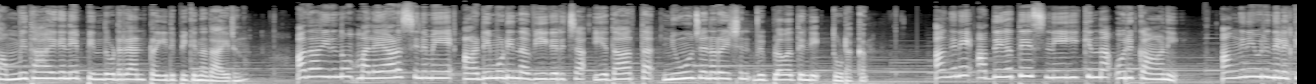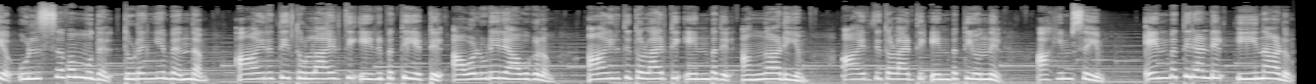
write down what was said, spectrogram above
സംവിധായകനെ പിന്തുടരാൻ പ്രേരിപ്പിക്കുന്നതായിരുന്നു. അതായിരുന്നു മലയാള സിനിമയെ അടിമുടി നവീകരിച്ച യഥാർത്ഥ ന്യൂ ജനറേഷൻ വിപ്ലവത്തിന്റെ തുടക്കം. അങ്ങനെ അദ്ദേഹത്തെ സ്നേഹിക്കുന്ന ഒരു കാണി അങ്ങനെ ഒരു നിലയ്ക്ക് ഉത്സവം മുതൽ തുടങ്ങിയ ബന്ധം ആയിരത്തി തൊള്ളായിരത്തി എഴുപത്തി എട്ടിൽ അവളുടെ രാവുകളും ആയിരത്തി തൊള്ളായിരത്തി എൺപതിൽ അങ്ങാടിയും ആയിരത്തി തൊള്ളായിരത്തി എൺപത്തിയൊന്നിൽ അഹിംസയും എൺപത്തിരണ്ടിൽ ഈനാടും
